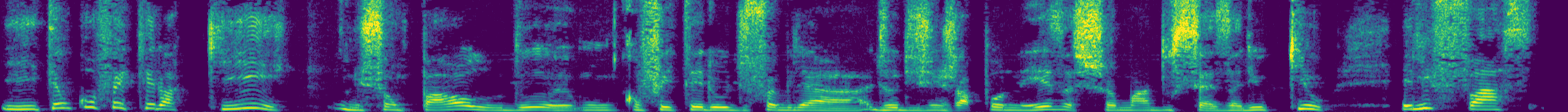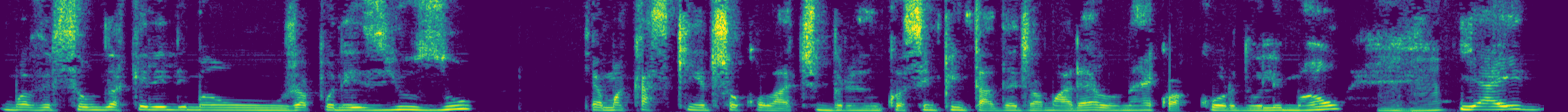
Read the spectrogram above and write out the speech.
E tem um confeiteiro aqui em São Paulo, do, um confeiteiro de família de origem japonesa chamado César Yukio. Ele faz uma versão daquele limão japonês yuzu, é uma casquinha de chocolate branco, assim, pintada de amarelo, né, com a cor do limão. Uhum. E aí,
